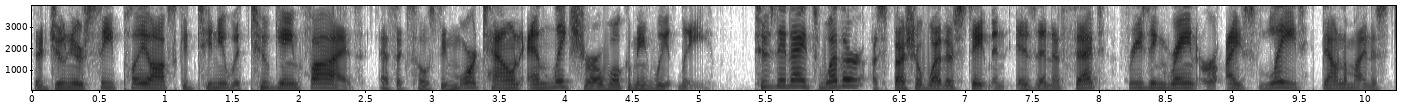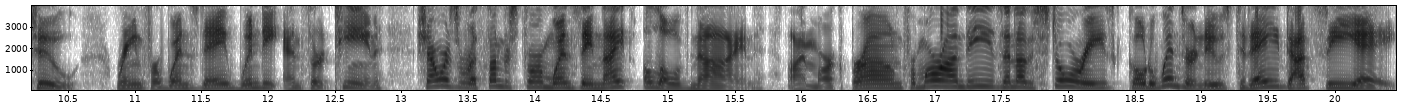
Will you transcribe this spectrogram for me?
The Junior C playoffs continue with two Game 5s, Essex hosting Mooretown and Lakeshore welcoming Wheatley. Tuesday night's weather, a special weather statement is in effect, freezing rain or ice late down to minus 2. Rain for Wednesday, windy and 13. Showers or a thunderstorm Wednesday night, a low of 9. I'm Mark Brown. For more on these and other stories, go to windsornewstoday.ca.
